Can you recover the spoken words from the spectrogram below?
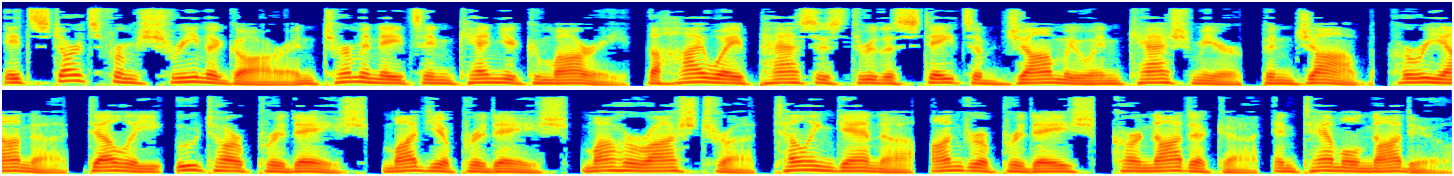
It starts from Srinagar and terminates in Kanyakumari. The highway passes through the states of Jammu and Kashmir, Punjab, Haryana, Delhi, Uttar Pradesh, Madhya Pradesh, Maharashtra, Telangana, Andhra Pradesh, Karnataka, and Tamil Nadu.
